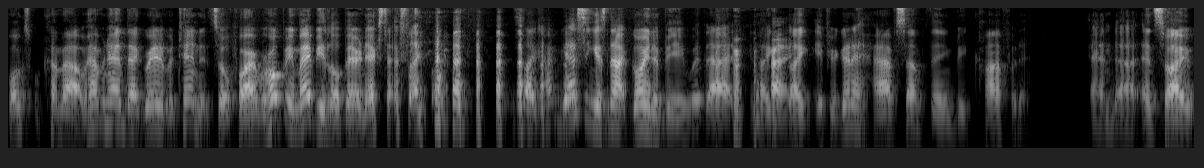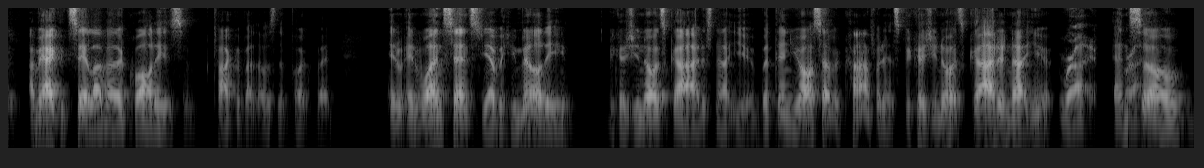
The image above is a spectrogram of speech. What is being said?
folks will come out. We haven't had that great of attendance so far. We're hoping it might be a little better next time. It's like, oh, it's like I'm guessing it's not going to be with that. Like, Right. like if you're going to have something, be confident. And uh, and so I I mean I could say a lot of other qualities and talk about those in the book, but in in one sense you have a humility because you know it's God, it's not you. But then you also have a confidence because you know it's God and not you. Right. And Right. so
